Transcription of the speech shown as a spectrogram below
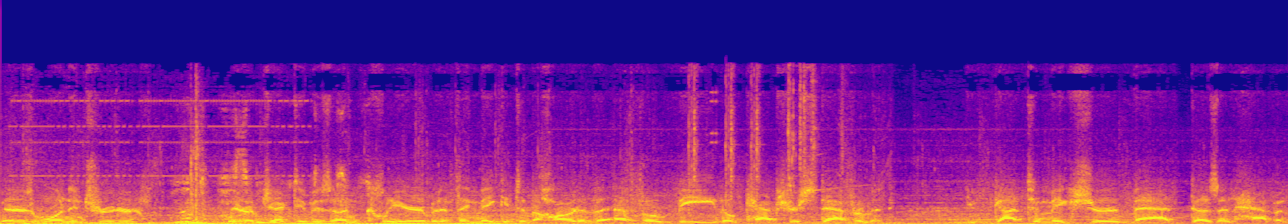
There's one intruder. Their objective is unclear, but if they make it to the heart of the FOB, they'll capture Stafferman. You've got to make sure that doesn't happen.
